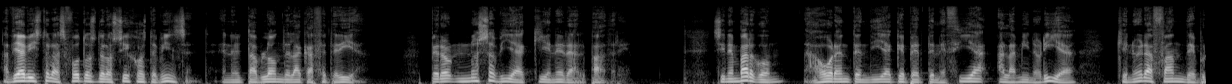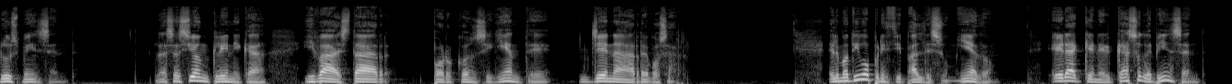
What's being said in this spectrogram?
Había visto las fotos de los hijos de Vincent en el tablón de la cafetería, pero no sabía quién era el padre. Sin embargo, ahora entendía que pertenecía a la minoría que no era fan de Bruce Vincent. La sesión clínica iba a estar, por consiguiente, llena a rebosar. El motivo principal de su miedo era que en el caso de Vincent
